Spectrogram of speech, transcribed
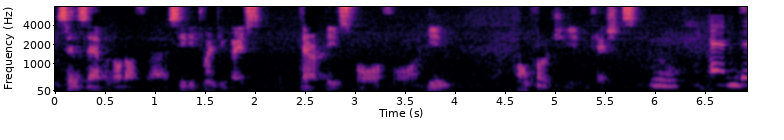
since they have a lot of uh, CD20 based therapies for, for heme oncology indications. And uh,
